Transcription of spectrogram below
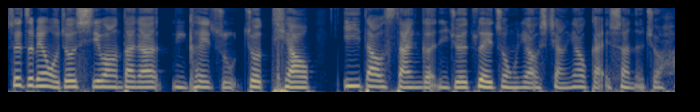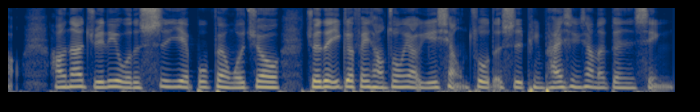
所以这边我就希望大家你可以主就挑。一到三个，你觉得最重要、想要改善的就好。好，那举例我的事业部分，我就觉得一个非常重要，也想做的是品牌形象的更新，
